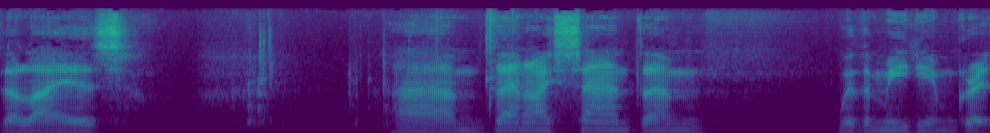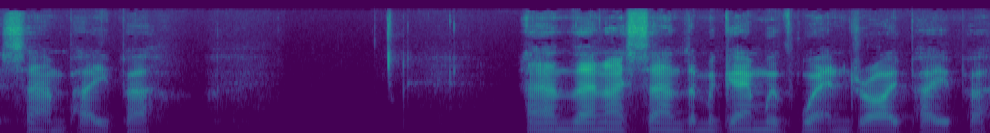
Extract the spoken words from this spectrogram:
the layers um, then I sand them with a medium grit sandpaper and then I sand them again with wet and dry paper.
